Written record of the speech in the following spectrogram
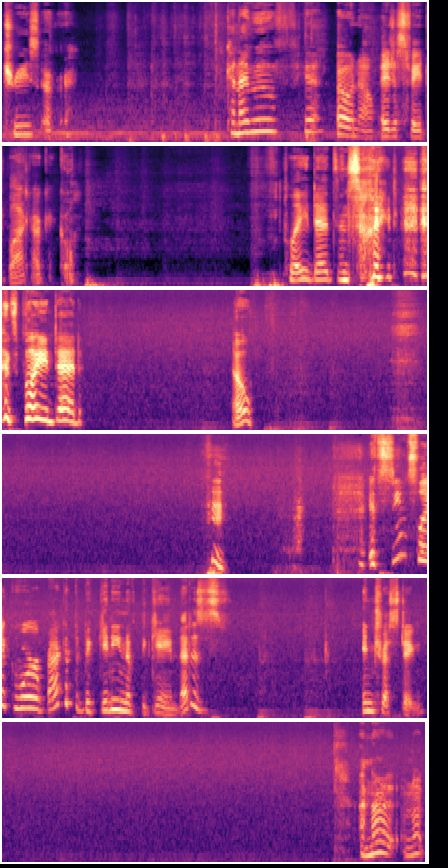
Trees? Okay. Can I move yet? Oh no, it just faded to black. Okay, cool. Playdead's inside. it's playing dead. Oh. Hmm. It seems like we're back at the beginning of the game. That is interesting. I'm not I'm not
